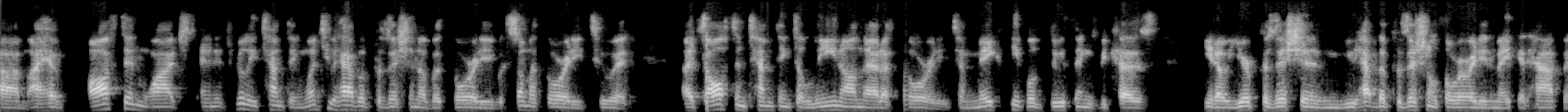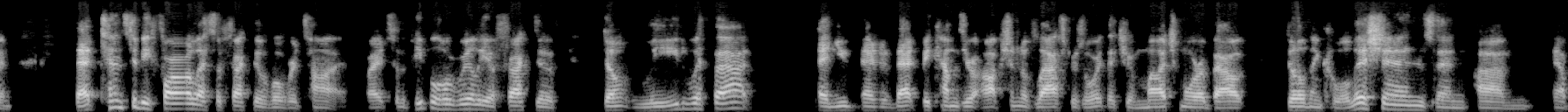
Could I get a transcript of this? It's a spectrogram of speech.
um, i have often watched and it's really tempting once you have a position of authority with some authority to it it's often tempting to lean on that authority to make people do things because you know your position you have the positional authority to make it happen that tends to be far less effective over time right so the people who are really effective don't lead with that and you and that becomes your option of last resort that you're much more about building coalitions and um, you know,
